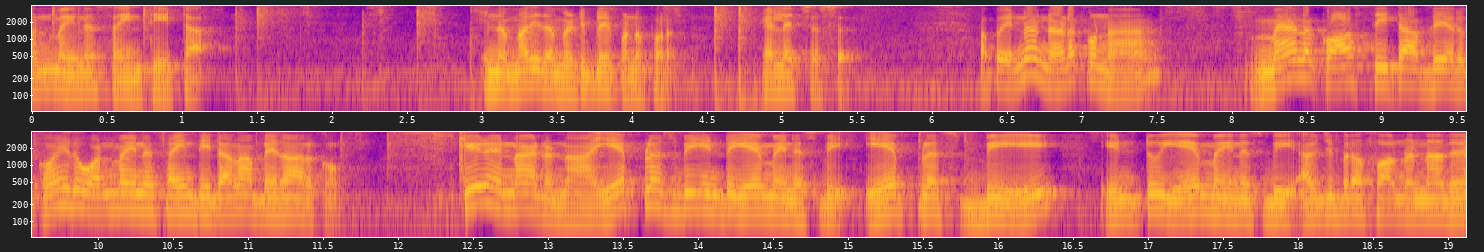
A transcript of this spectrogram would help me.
one minus sine theta இந்த மாதிரி இதை மல்டிப்ளை பண்ண போகிறேன் எல்ஹெச்எஸ் அப்போ என்ன நடக்கும்னா மேலே காஸ் தீட்டா அப்படியே இருக்கும் இது ஒன் மைனஸ் சைன் தீட்டாலாம் அப்படியே தான் இருக்கும். கீழே என்ன ஆகிடும்னா A plus B into A minus B A plus B into A minus B algebra form என்னது?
